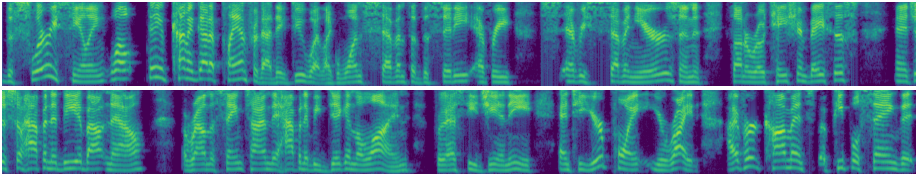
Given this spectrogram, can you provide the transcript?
the slurry sealing, well, they've kind of got a plan for that. They do what, like one seventh of the city every every seven years, and it's on a rotation basis. And it just so happened to be about now, around the same time they happen to be digging the line for SDG&E. And to your point, you're right. I've heard comments of people saying that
